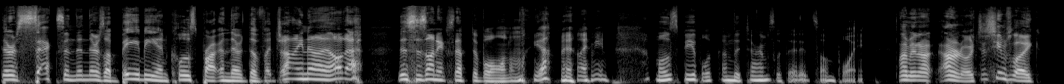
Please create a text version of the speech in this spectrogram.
There's sex, and then there's a baby in close pro, and they're the vagina. and all that. This is unacceptable. And I'm like, yeah, man. I mean, most people come to terms with it at some point. I mean, I, I don't know. It just seems like,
